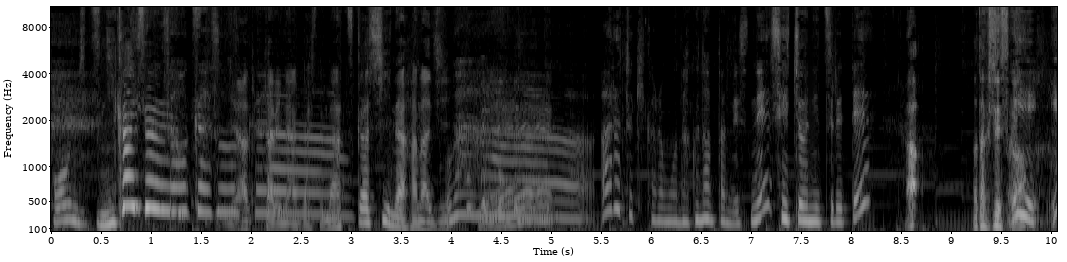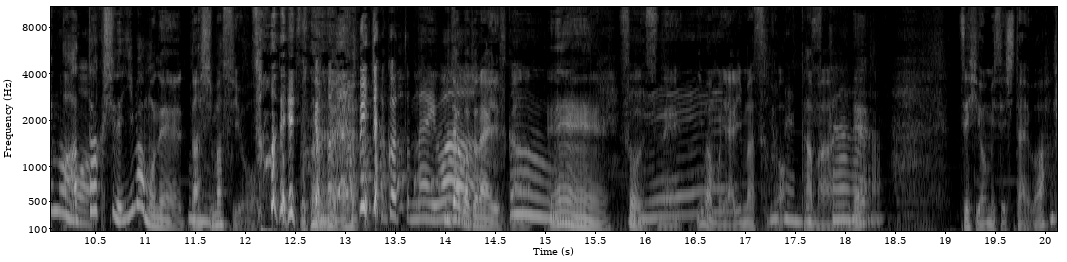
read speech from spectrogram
本日2回戦。やったりなんかして懐かしいな鼻血、ね。ある時からもうなくなったんですね成長につれて。あ私ですか？ええ今も。私ね今もね出しますよ、そうですか。見たことないわ。見たことないですか、うん。ええそうですね、へえ。今もやりますよ。たまにね。ぜひお見せしたいわ。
